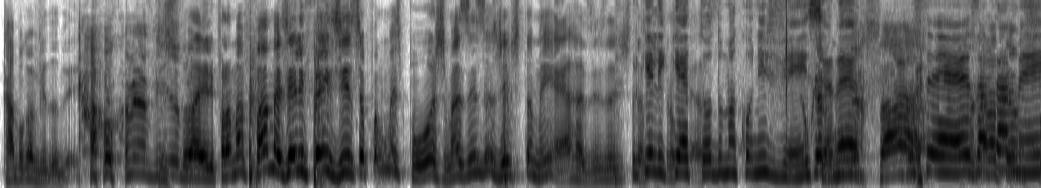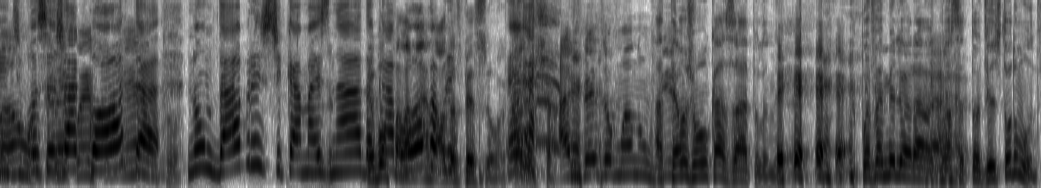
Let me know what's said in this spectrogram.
acaba com a vida dele. Acabou com a minha vida. Destrói ele. Fala, mas, pá, mas ele fez isso. Eu falo, mas poxa, mas às vezes a gente também erra, às vezes a gente Porque ele quer tropeça. toda uma Eu conivência, quero né? conversar, Você eu é, exatamente. atenção, eu Você já corta. Não dá pra esticar mais nada. Eu vou Acabou falar mais mal brin- das pessoas, deixar. Às vezes eu mando um vídeo. Até o João casar, pelo menos. Depois vai melhorar. Nossa, a vida de todo mundo.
